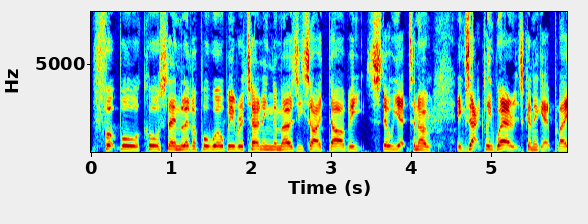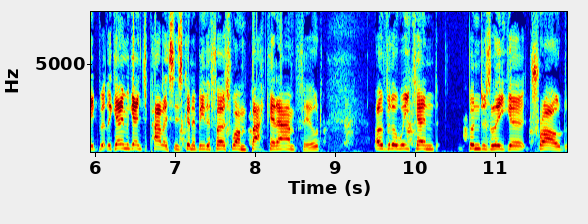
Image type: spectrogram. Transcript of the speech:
football. Of course, then Liverpool will be returning the Merseyside derby. Still yet to know exactly where it's going to get played, but the game against Palace is going to be the first one back at Anfield. Over the weekend, Bundesliga trialled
